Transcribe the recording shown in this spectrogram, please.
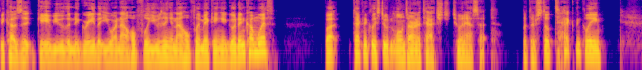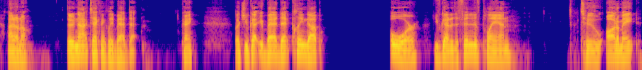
because it gave you the degree that you are now hopefully using and now hopefully making a good income with. But technically, student loans aren't attached to an asset, but they're still technically, I don't know, they're not technically bad debt. Okay. But you've got your bad debt cleaned up, or you've got a definitive plan to automate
